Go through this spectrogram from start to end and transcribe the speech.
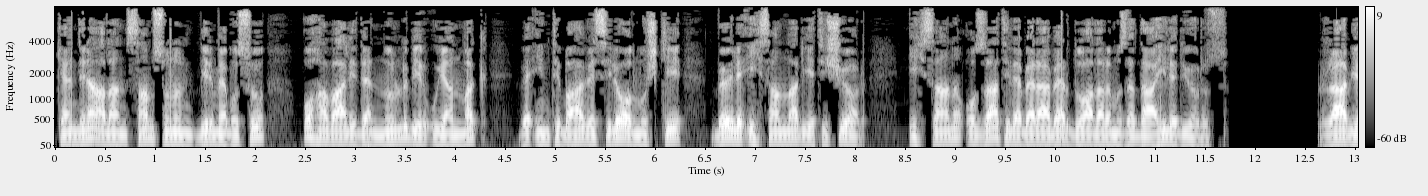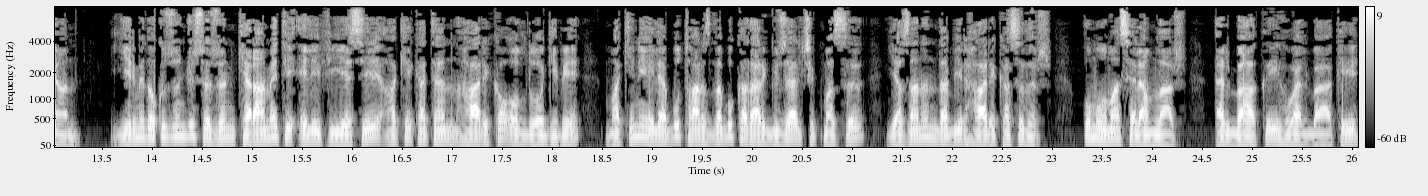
kendine alan Samsun'un bir mebusu o havalide nurlu bir uyanmak ve intibaha vesile olmuş ki böyle ihsanlar yetişiyor. İhsanı o zat ile beraber dualarımıza dahil ediyoruz. Rabian 29. sözün kerameti elifiyesi hakikaten harika olduğu gibi makine ile bu tarzda bu kadar güzel çıkması yazanın da bir harikasıdır. Umuma selamlar. El-Bâkî huvel-Bâkî,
